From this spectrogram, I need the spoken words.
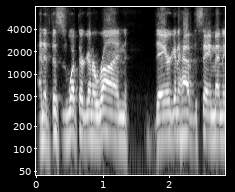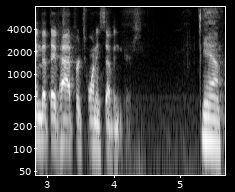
and if this is what they're going to run, they are going to have the same ending that they've had for 27 years. Yeah.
